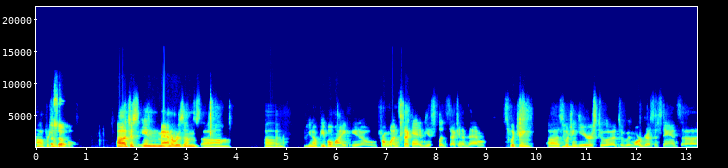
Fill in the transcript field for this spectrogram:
uh, for some so? people. Uh, just in mannerisms. Um, uh, you know, people might, you know, for one second it'd be a split second of them switching, uh, switching gears to a to a more aggressive stance. Uh,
